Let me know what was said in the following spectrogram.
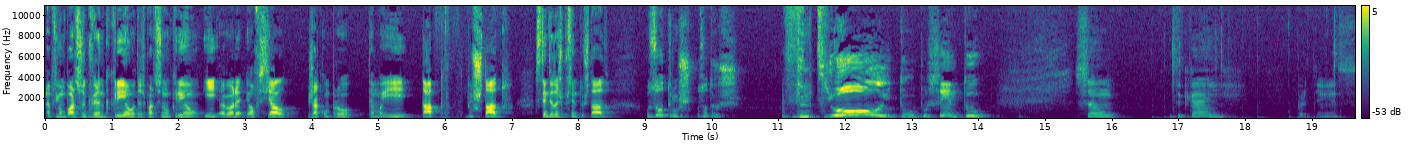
haviam partes do governo que queriam, outras partes não queriam, e agora é oficial, já comprou, estamos aí, TAP do Estado, 72% do Estado. Os outros, os outros 28% são de quem pertence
